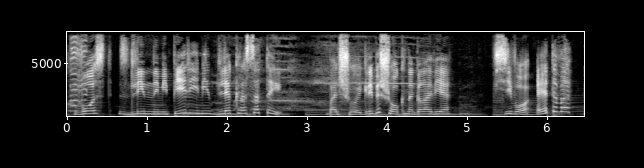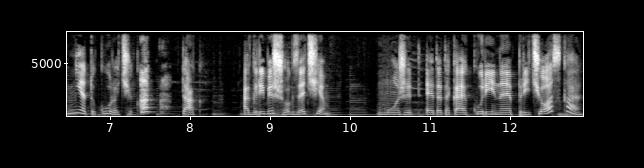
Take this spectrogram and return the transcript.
Хвост с длинными перьями для красоты. Большой гребешок на голове. Всего этого нет у курочек. Так, а гребешок зачем? Может, это такая куриная прическа?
